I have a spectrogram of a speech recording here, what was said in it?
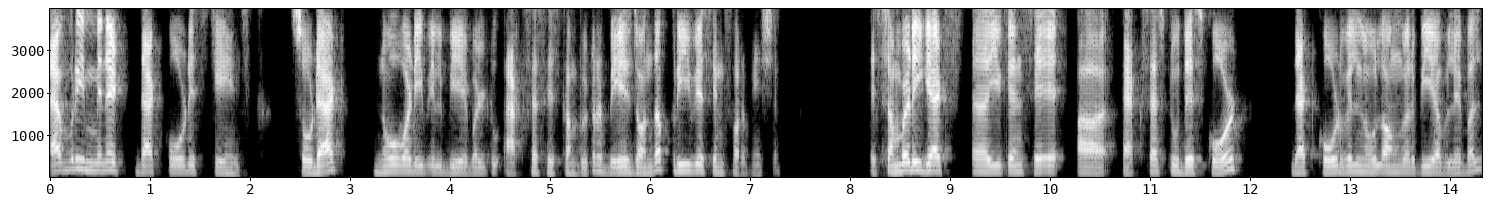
Every minute that code is changed. So that nobody will be able to access his computer based on the previous information. If somebody gets, uh, you can say, uh, access to this code, that code will no longer be available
